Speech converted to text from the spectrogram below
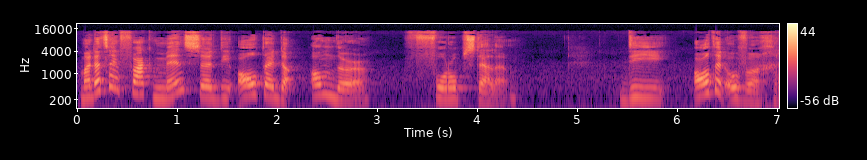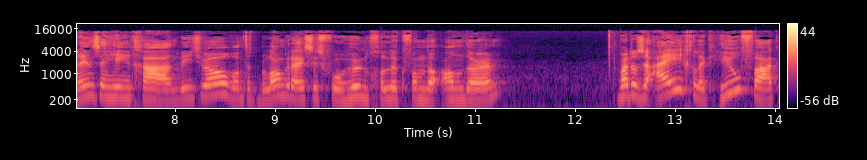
Maar dat zijn vaak mensen die altijd de ander voorop stellen. Die altijd over hun grenzen heen gaan, weet je wel. Want het belangrijkste is voor hun geluk van de ander. Waardoor ze eigenlijk heel vaak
